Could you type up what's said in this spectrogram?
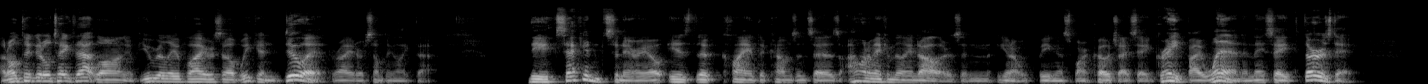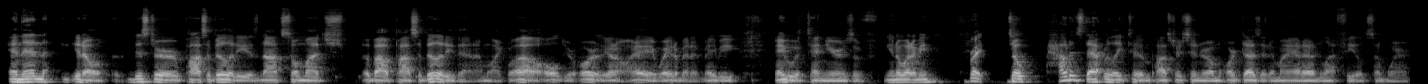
I don't think it'll take that long. If you really apply yourself, we can do it, right? Or something like that. The second scenario is the client that comes and says, I want to make a million dollars. And, you know, being a smart coach, I say, great, by when? And they say, Thursday. And then, you know, Mr. Possibility is not so much about possibility then. I'm like, well, hold your horse, you know, hey, wait a minute, maybe, maybe with 10 years of, you know what I mean? Right. So, how does that relate to imposter syndrome, or does it? Am I out on left field somewhere?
